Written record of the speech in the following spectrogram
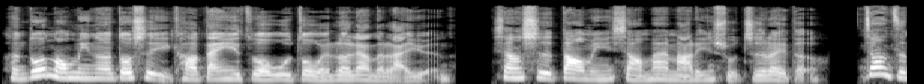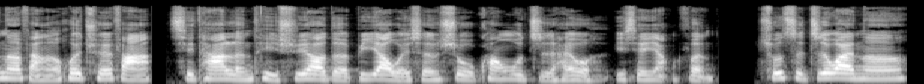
很多农民呢都是依靠单一作物作为热量的来源，像是稻米、小麦、马铃薯之类的。这样子呢，反而会缺乏其他人体需要的必要维生素、矿物质，还有一些养分。除此之外呢，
